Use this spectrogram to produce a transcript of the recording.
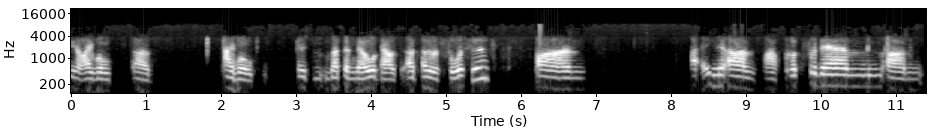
You know, I will. Uh, I will let them know about other sources. Um, I, um, I'll cook for them, um,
